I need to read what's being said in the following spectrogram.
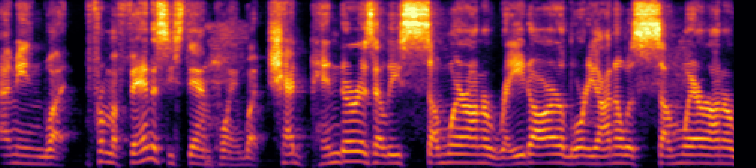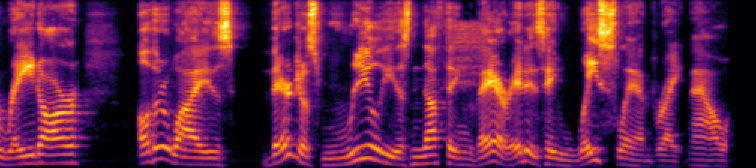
I mean, what from a fantasy standpoint, what Chad Pinder is at least somewhere on a radar. Laureano is somewhere on a radar. Otherwise, there just really is nothing there. It is a wasteland right now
